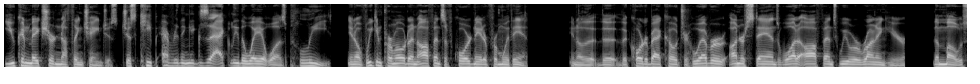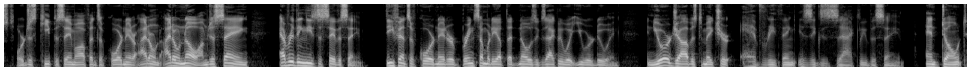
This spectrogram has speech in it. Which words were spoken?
you can make sure nothing changes. Just keep everything exactly the way it was, please. You know, if we can promote an offensive coordinator from within, you know, the the, the quarterback coach or whoever understands what offense we were running here the most, or just keep the same offensive coordinator. I don't I don't know. I'm just saying everything needs to stay the same. Defensive coordinator, bring somebody up that knows exactly what you were doing. And your job is to make sure everything is exactly the same. And don't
